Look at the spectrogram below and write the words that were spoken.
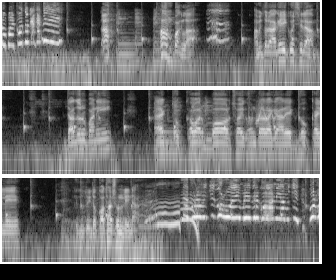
দফায় কত টাকা দিই? থাম পাগলা। আমি তোর আগেই কইছিলাম জাদুর পানি এক ঢোক খাওয়ার পর ছয় ঘণ্টার আগে আরেক ঢোক খাইলে কিন্তু তুই তো কথা শুনলি না। আমি কি করব? এই মেয়েদের গলা নিয়ে আমি কি করব?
